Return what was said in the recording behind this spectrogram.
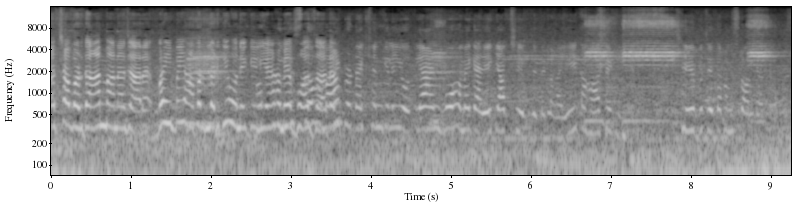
अच्छा वरदान माना जा रहा है। वहीं पे यहाँ पर लड़की होने के लिए हमें बहुत ज़्यादा प्रोटेक्शन के लिए होती है एंड वो हमें कह रही है कि आप छः बजे तक लगाइए कहाँ से छः बजे तक हम स्टॉल कर सकते हैं।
